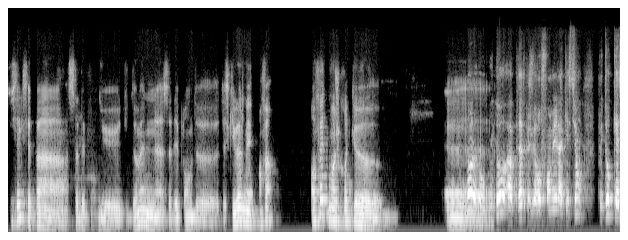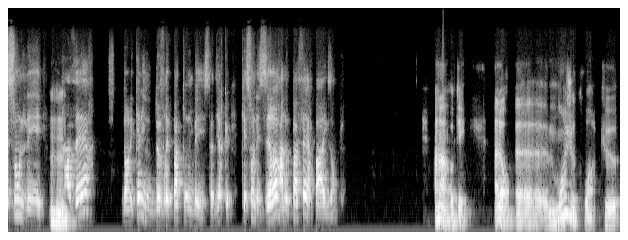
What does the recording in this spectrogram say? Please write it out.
Tu sais que c'est pas, ça dépend du, domaine, ça dépend de ce qu'ils veulent, mais enfin, en fait, moi, je crois que euh, plutôt, euh, peut-être que je vais reformuler la question, plutôt quels sont les mhm. travers dans lesquels ils ne devraient pas tomber? C'est-à-dire que quelles sont les erreurs à ne pas faire, par exemple? Ah, ok. Alors, euh, moi, je crois que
